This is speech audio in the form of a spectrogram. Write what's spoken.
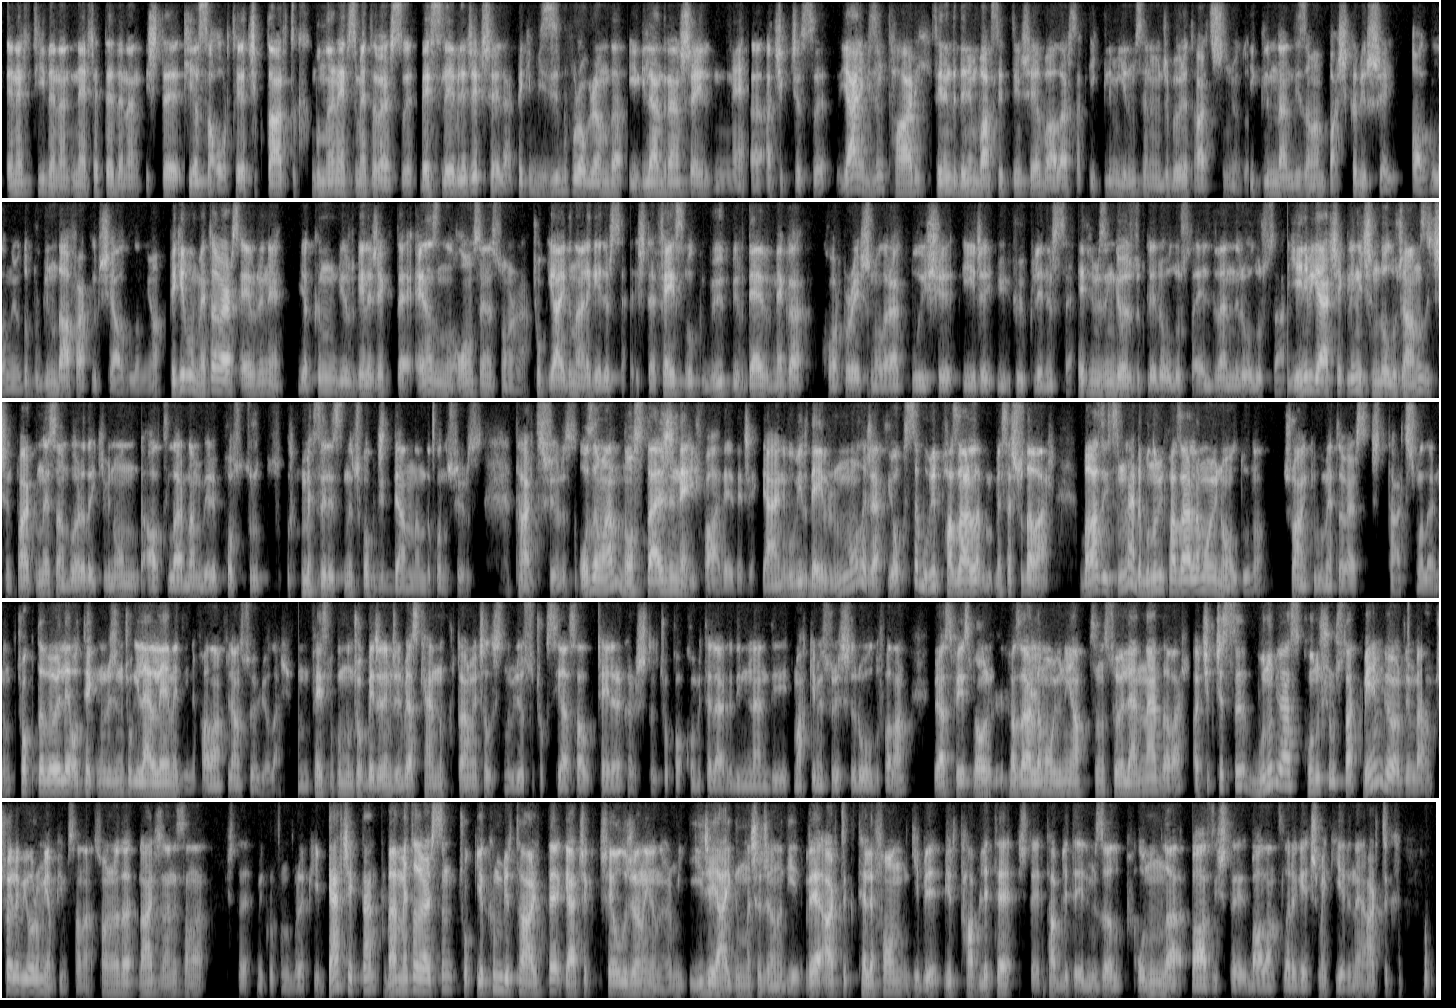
NFT denen, NFT denen işte piyasa ortaya çıktı artık. Bunların hepsi metaverse'i besleyebilecek şeyler. Peki bizi bu programda ilgilendiren şey ne e, açıkçası? Yani bizim tarih, senin de demin bahsettiğin şeye bağlarsak iklim 20 sene önce böyle tartışılmıyordu. İklim dendiği zaman başka bir şey algılanıyordu. Bugün daha farklı bir şey algılanıyor. Peki bu metaverse evreni yakın bir gelecekte en azından 10 sene sonra çok yaygın hale gelirse işte Facebook büyük bir dev mega corporation olarak bu işi iyice yüklenirse, hepimizin gözlükleri olursa, eldivenleri olursa, yeni bir gerçekliğin içinde olacağımız için farkındaysan bu arada 2016'lardan beri post-truth meselesini çok ciddi anlamda konuşuyoruz, tartışıyoruz. O zaman nostalji ne ifade edecek? Yani bu bir devrim mi olacak yoksa bu bir pazarla mesela şu da var. Bazı isimler de bunun bir pazarlama oyunu olduğunu şu anki bu metaverse tartışmalarının. Çok da böyle o teknolojinin çok ilerleyemediğini falan filan söylüyorlar. Facebook'un bunu çok beceremeyeceğini, biraz kendini kurtarmaya çalıştığını biliyorsun. Çok siyasal şeylere karıştı. Çok komitelerde dinlendiği, mahkeme süreçleri oldu falan. Biraz Facebook'un bir pazarlama oyunu yaptığını söyleyenler de var. Açıkçası bunu biraz konuşursak benim gördüğüm ben şöyle bir yorum yapayım sana. Sonra da nacizane sana işte mikrofonu bırakayım. Gerçekten ben Metaverse'in çok yakın bir tarihte gerçek şey olacağına inanıyorum. İyice yaygınlaşacağına diyelim. Ve artık telefon gibi bir tablete işte tableti elimize alıp onunla bazı işte bağlantılara geçmek yerine artık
